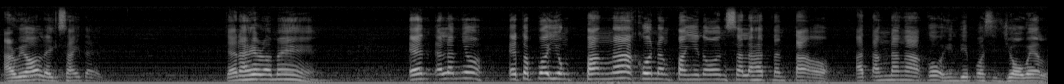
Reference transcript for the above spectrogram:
Are we all excited? Can I hear amen? And alam nyo, ito po yung pangako ng Panginoon sa lahat ng tao. At ang nangako, hindi po si Joel.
